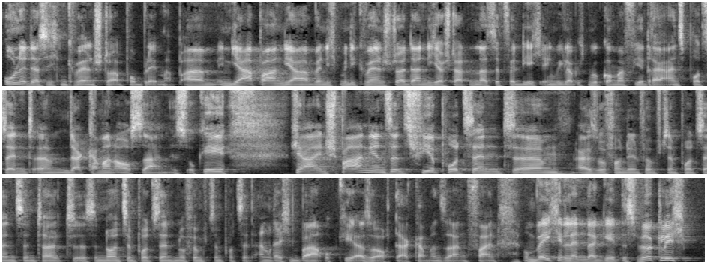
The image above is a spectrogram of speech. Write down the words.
ohne dass ich ein Quellensteuerproblem habe. Ähm, in Japan, ja, wenn ich mir die Quellensteuer dann nicht erstatten lasse, verliere ich irgendwie, glaube ich, 0,431 Prozent. Ähm, da kann man auch sagen, ist okay. Ja, in Spanien sind es 4 Prozent, ähm, also von den 15 Prozent sind halt sind 19 Prozent, nur 15 Prozent anrechenbar. Okay, also auch da kann man sagen, fein. Um welche Länder geht es wirklich?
